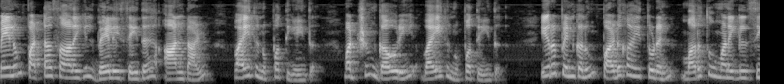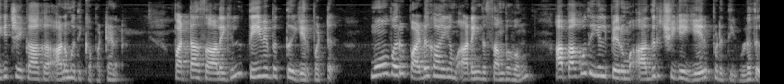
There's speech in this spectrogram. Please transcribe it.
மேலும் பட்டாசாலையில் வேலை செய்த ஆண்டாள் வயது முப்பத்தி ஐந்து மற்றும் கௌரி வயது முப்பத்தைந்து. இரு பெண்களும் படுகாயத்துடன் மருத்துவமனையில் சிகிச்சைக்காக அனுமதிக்கப்பட்டனர். பட்டாசாலையில் தீ விபத்து ஏற்பட்டு மூவர் படுகாயம் அடைந்த சம்பவம் அப்பகுதியில் பெரும் அதிர்ச்சியை ஏற்படுத்தியுள்ளது.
